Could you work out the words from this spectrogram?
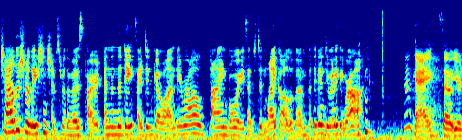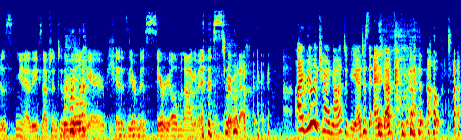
childish relationships for the most part. And then the dates I did go on, they were all fine boys. I just didn't like all of them, but they didn't do anything wrong. Okay, so you're just, you know, the exception to the rule here because you're Miss Serial Monogamist or whatever. I really try not to be. I just end up in that all the time.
